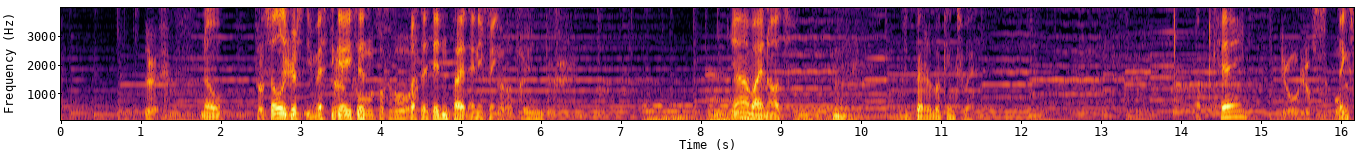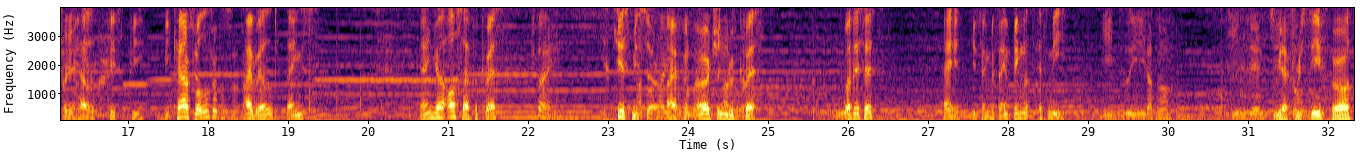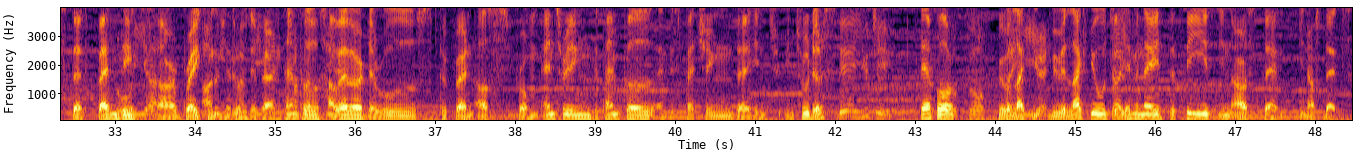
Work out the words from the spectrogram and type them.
No. The soldiers investigated, but they didn't find anything. Yeah, why not? Hmm. We'd better look into it. Okay. Thanks for your help. Please be, be careful. I will, thanks. And you also have a quest. Excuse me, sir. I have an urgent request. What is it? Hey, you saying the same thing as me. We have received word that bandits are breaking into the Barren Temple, however the rules prevent us from entering the temple and dispatching the intruders. Therefore, we would like you, we would like you to eliminate the thieves in our stead. in our steads.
